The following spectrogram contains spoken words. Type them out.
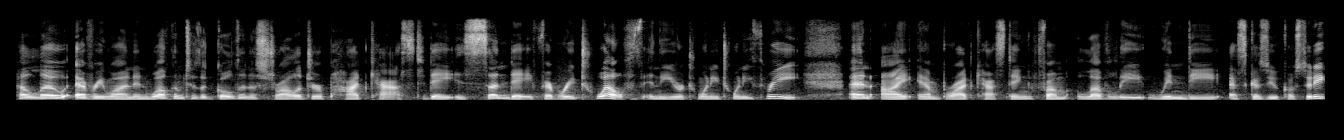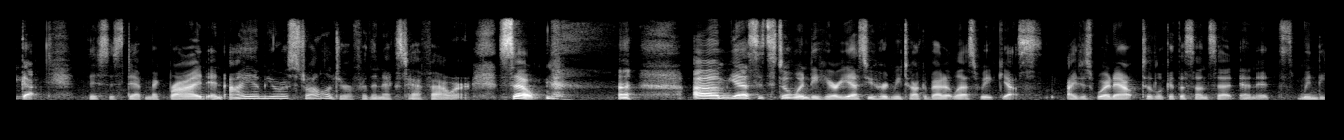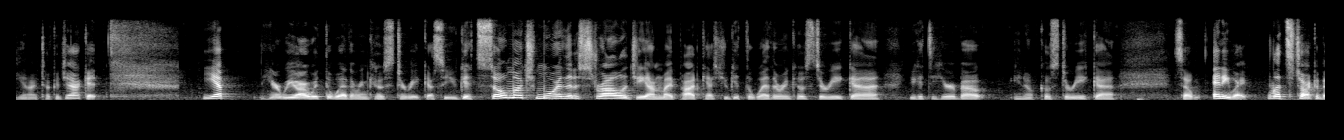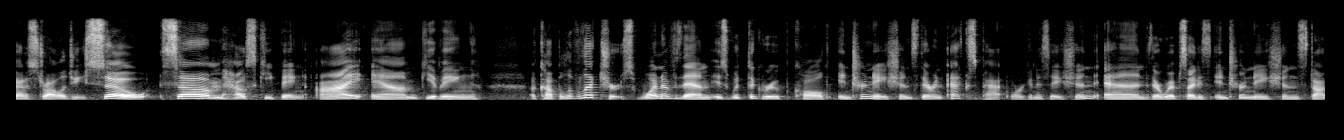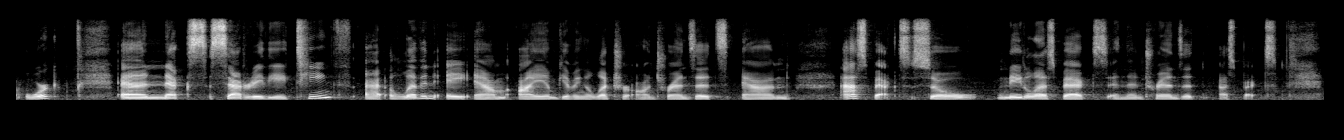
Hello, everyone, and welcome to the Golden Astrologer podcast. Today is Sunday, February 12th in the year 2023, and I am broadcasting from lovely, windy Escazú, Costa Rica. This is Deb McBride, and I am your astrologer for the next half hour. So, um, yes, it's still windy here. Yes, you heard me talk about it last week. Yes, I just went out to look at the sunset, and it's windy, and I took a jacket. Yep, here we are with the weather in Costa Rica. So you get so much more than astrology on my podcast. You get the weather in Costa Rica. You get to hear about, you know, Costa Rica. So anyway, let's talk about astrology. So some housekeeping. I am giving a couple of lectures. One of them is with the group called Internations. They're an expat organization, and their website is internations.org. And next Saturday, the 18th at 11 a.m., I am giving a lecture on transits and aspects. So, natal aspects and then transit aspects.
